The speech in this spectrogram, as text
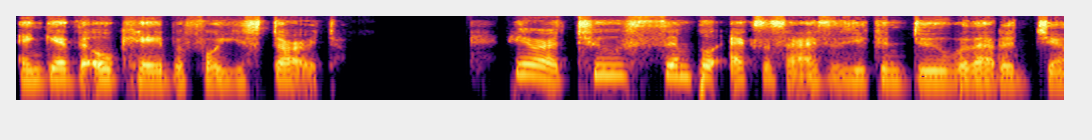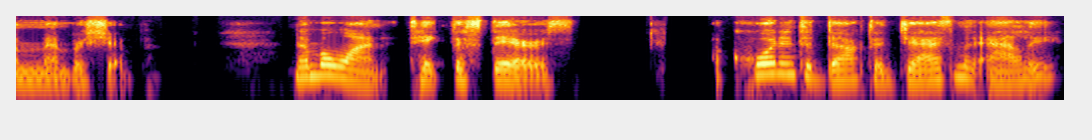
and get the okay before you start. Here are two simple exercises you can do without a gym membership. Number one, take the stairs. According to Dr. Jasmine Ali,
